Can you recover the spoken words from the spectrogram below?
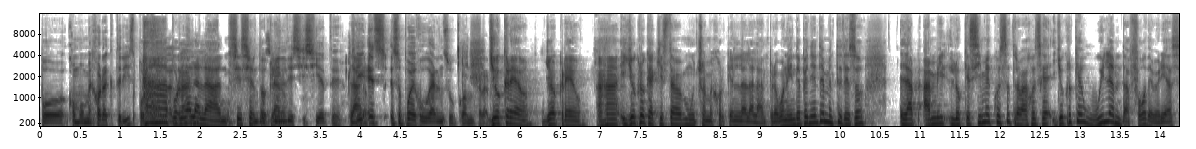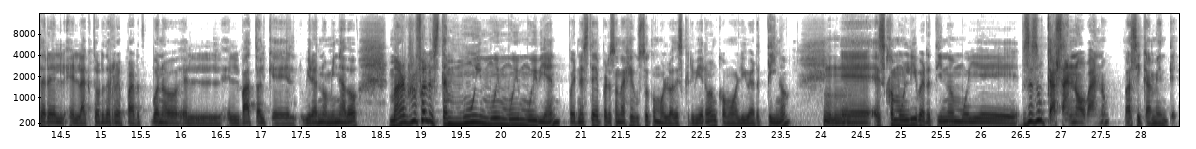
como mejor actriz por ah, por La La Land, sí es cierto, 2017. Claro. Sí, eso puede jugar en su contra. Yo creo, yo creo, ajá, y yo creo que aquí está mucho mejor que en La La Land, pero bueno, independientemente de eso, a mí lo que sí me cuesta trabajo es que yo creo que Willem Dafoe debería ser el, el actor de reparto, bueno, el, el vato al que hubiera nominado. Mark Ruffalo está muy, muy, muy, muy bien, pues en este personaje justo como lo describieron, como libertino. Eh, es como un libertino muy, eh, pues es un Casanova, ¿no? Básicamente,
